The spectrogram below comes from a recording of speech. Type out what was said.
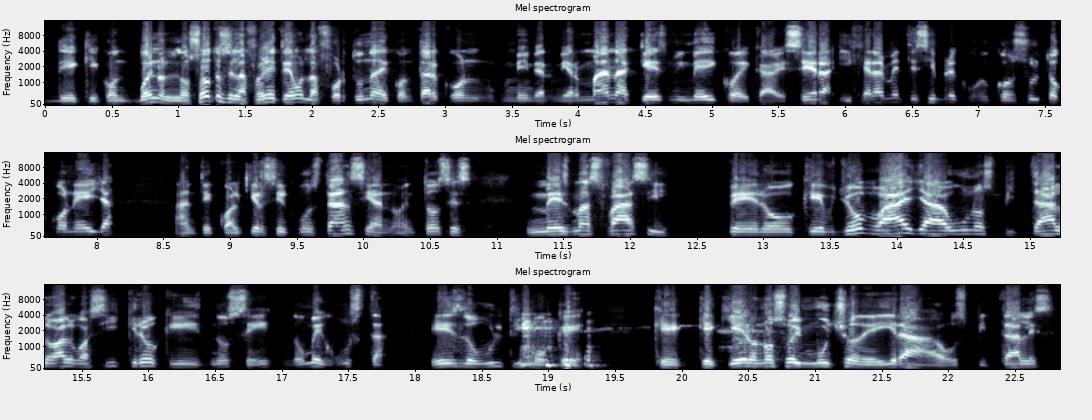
de, que, con, bueno, nosotros en la familia tenemos la fortuna de contar con mi, mi, hermana, que es mi médico de cabecera, y generalmente siempre consulto con ella ante cualquier circunstancia, ¿no? Entonces, me es más fácil, pero que yo vaya a un hospital o algo así, creo que, no sé, no me gusta, es lo último que que, quiero, no soy mucho de ir a hospitales,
